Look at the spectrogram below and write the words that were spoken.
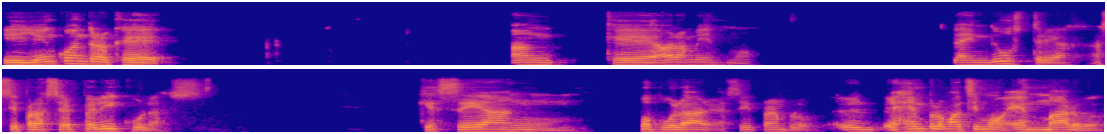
Y yo encuentro que, aunque ahora mismo la industria, así para hacer películas que sean populares, así por ejemplo, el ejemplo máximo es Marvel.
